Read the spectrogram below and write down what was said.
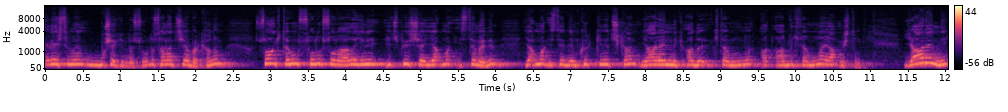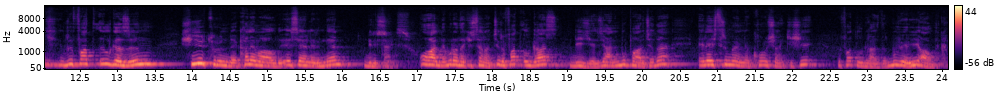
Eleştirmen bu şekilde sordu. Sanatçıya bakalım. Son kitabım Soluk Soluğa da yeni hiçbir şey yapmak istemedim. Yapmak istediğim 42'de çıkan Yarenlik adı kitabımı adlı kitabımla yapmıştım. Yarenlik Rıfat Ilgaz'ın şiir türünde kaleme aldığı eserlerinden birisi. O halde buradaki sanatçı Rıfat Ilgaz diyeceğiz. Yani bu parçada eleştirmenle konuşan kişi Rıfat Ilgaz'dır. Bu veriyi aldık.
